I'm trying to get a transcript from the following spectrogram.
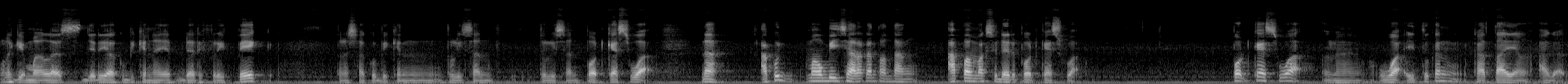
Lagi males. Jadi aku bikin aja dari free pick. Terus aku bikin tulisan tulisan podcast wa nah aku mau bicarakan tentang apa maksud dari podcast wa podcast wa nah wa itu kan kata yang agak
